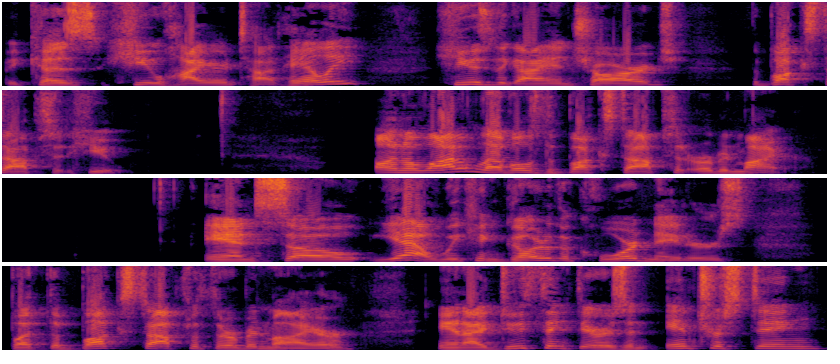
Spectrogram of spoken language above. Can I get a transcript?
because Hue hired Todd Haley. Hue's the guy in charge. The buck stops at Hue. On a lot of levels, the buck stops at Urban Meyer. And so, yeah, we can go to the coordinators but the buck stops with Urban Meyer, and I do think there is an interesting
